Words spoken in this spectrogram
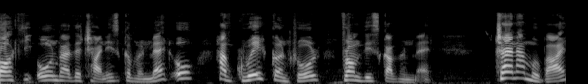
partly owned by the Chinese government or have great control from this government. China Mobile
